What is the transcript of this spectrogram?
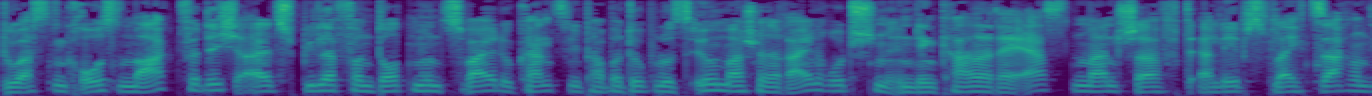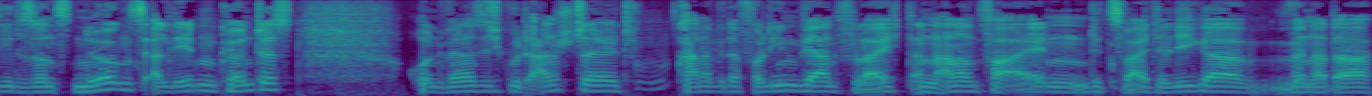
Du hast einen großen Markt für dich als Spieler von Dortmund 2, du kannst wie Papadopoulos immer mal schnell reinrutschen in den Kader der ersten Mannschaft, erlebst vielleicht Sachen, die du sonst nirgends erleben könntest und wenn er sich gut anstellt, kann er wieder verliehen werden, vielleicht an anderen Vereinen die zweite Liga, wenn er da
